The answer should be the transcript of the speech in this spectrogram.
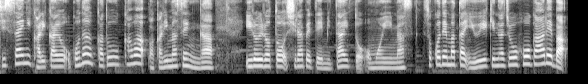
実際に借り換えを行うかどうかは分かりませんがいろいろと調べてみたいと思います。そこでまた有益な情報があれば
